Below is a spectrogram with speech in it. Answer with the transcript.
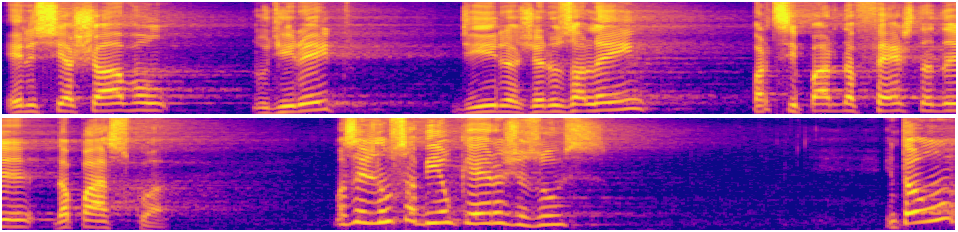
Eles se achavam no direito de ir a Jerusalém participar da festa de, da Páscoa. Mas eles não sabiam quem era Jesus. Então,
